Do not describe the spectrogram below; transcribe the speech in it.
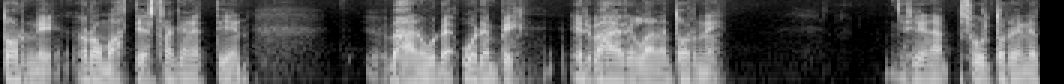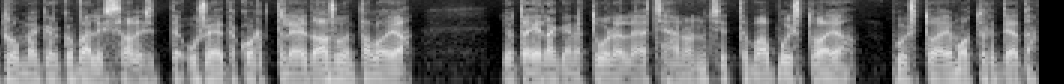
torni romahti ja rakennettiin vähän uuden, uudempi, vähän erilainen torni. Ja siinä suurtorin ja tuomiokirkon välissä oli sitten useita kortteleita asuintaloja, joita ei rakennettu uudelleen. Että sehän on nyt sitten vaan puistoa ja, puistoa ja moottoritietä,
